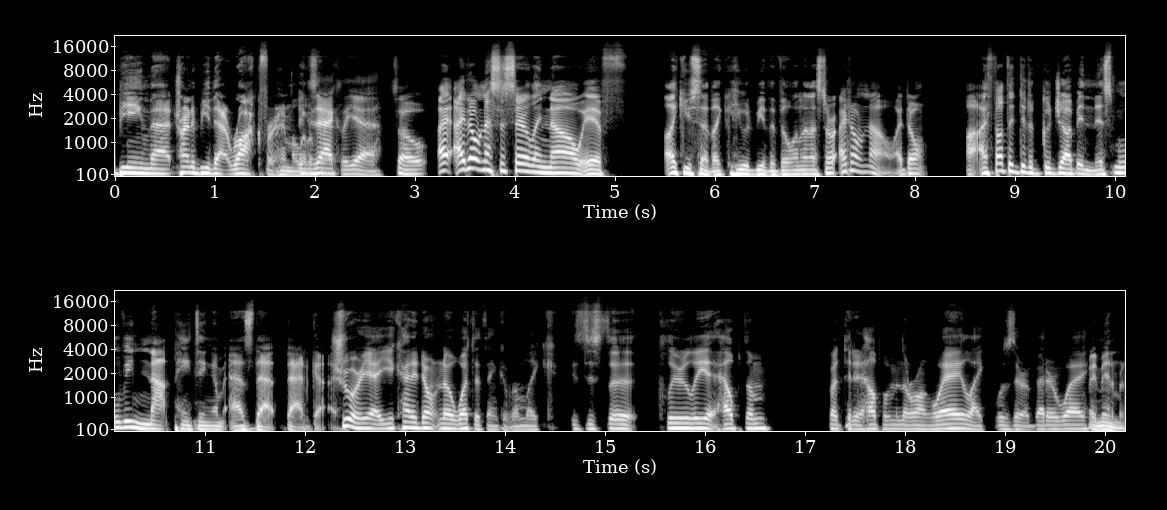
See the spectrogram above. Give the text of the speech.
being that trying to be that rock for him a little bit. Exactly. Yeah. so I, I don't necessarily know if like you said like he would be the villain in that story i don't know i don't I I thought they did a good job in this movie not painting him as that bad guy. Sure. Yeah. You kind of don't know what to think of him. Like, is this the clearly it helped him, but did it help him in the wrong way? Like, was there a better way? It made him a,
